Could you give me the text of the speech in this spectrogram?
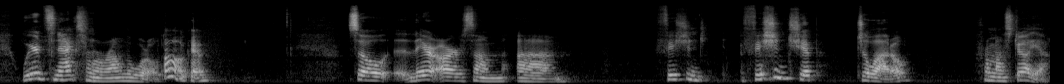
Weird snacks from around the world. Oh, okay. So there are some um, fish and fish and chip gelato from Australia.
